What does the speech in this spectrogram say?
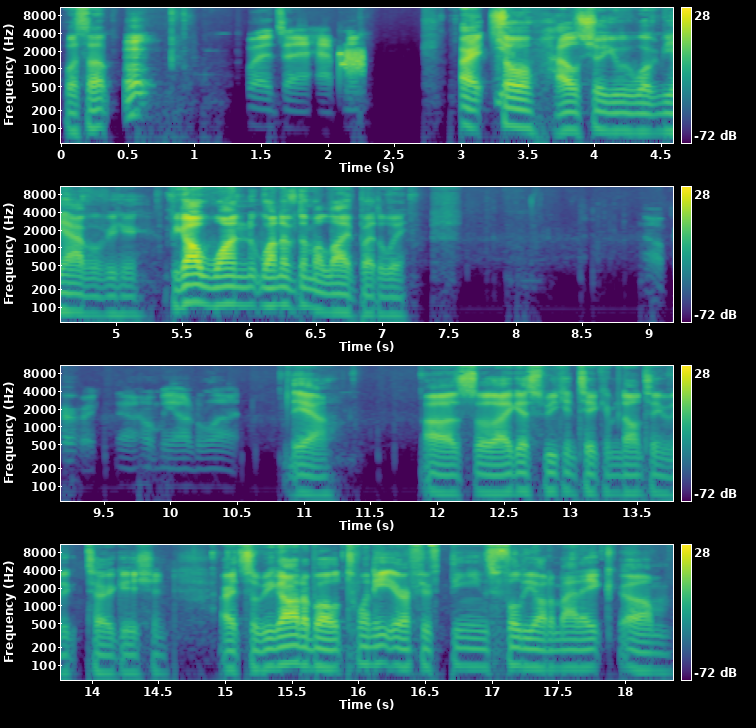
what's up? What's uh, happening? All right, so I'll show you what we have over here. We got one one of them alive, by the way. Oh, perfect. That helped me out a lot. Yeah. Uh, so I guess we can take him down to interrogation. All right, so we got about 20 AR-15s, fully automatic, um,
